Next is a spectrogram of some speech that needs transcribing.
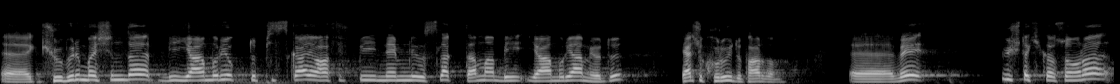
Ee, Q1'in başında bir yağmur yoktu. Pist galiba hafif bir nemli ıslaktı ama bir yağmur yağmıyordu. Gerçi kuruydu pardon. Ee, ve 3 dakika sonra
